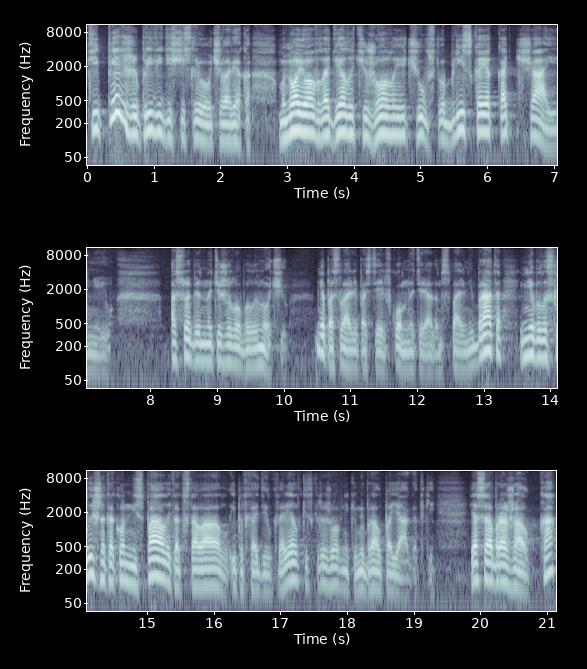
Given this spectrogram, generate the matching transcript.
Теперь же при виде счастливого человека мною овладело тяжелое чувство, близкое к отчаянию. Особенно тяжело было ночью. Мне послали постель в комнате рядом с спальней брата, и мне было слышно, как он не спал, и как вставал, и подходил к тарелке с крыжовником, и брал по ягодке. я соображал, как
